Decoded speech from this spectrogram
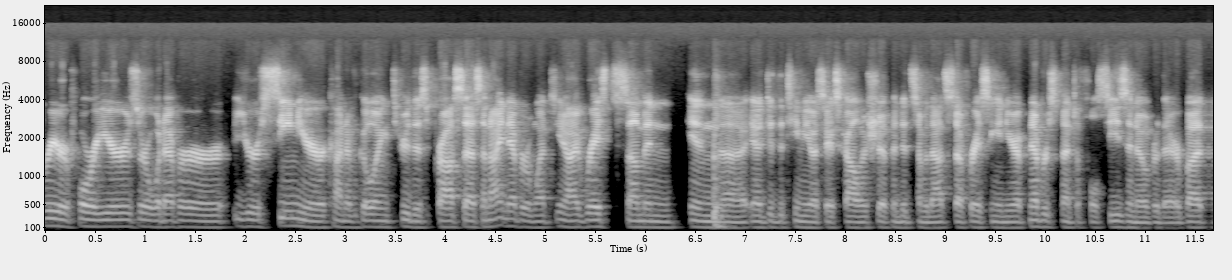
three or four years or whatever your senior kind of going through this process and i never went you know i raced some in in uh, did the team usa scholarship and did some of that stuff racing in europe never spent a full season over there but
